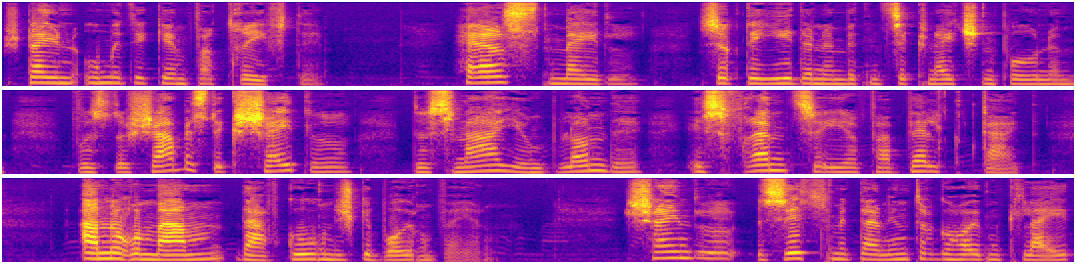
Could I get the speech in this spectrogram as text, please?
stehen unmittig im Vertriefte. Herrst, Mädel, sagte Jedene mit den zerknetschten Pohnen, wo es der schabeste Schädel, das Nahe und Blonde, ist fremd zu ihrer Verwelktkeit. Ein Roman darf gar nicht geboren werden. Scheindl sitzt mit einem untergehäubten Kleid,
